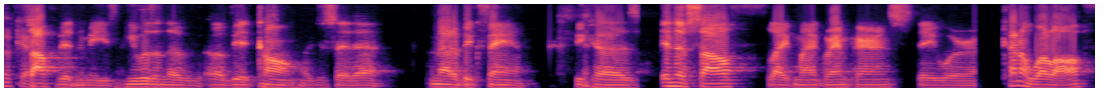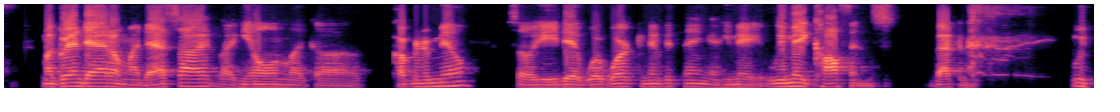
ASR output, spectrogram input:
Okay. South Vietnamese. He wasn't the uh, Viet Cong. I just say that. Not a big fan because in the South, like my grandparents, they were kind of well off. My granddad on my dad's side, like he owned like a carpenter mill, so he did woodwork and everything, and he made we made coffins back in. we,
